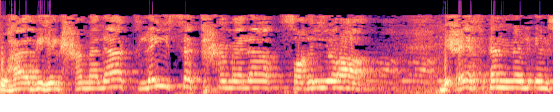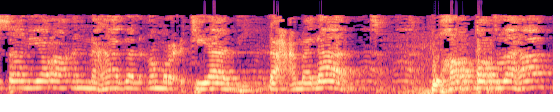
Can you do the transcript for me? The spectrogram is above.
وهذه الحملات ليست حملات صغيرة بحيث أن الإنسان يرى أن هذا الأمر اعتيادي لا حملات. مخطط لها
